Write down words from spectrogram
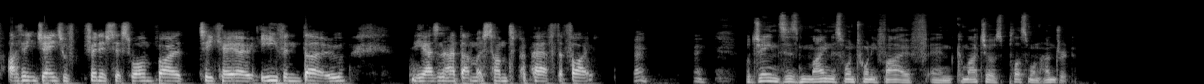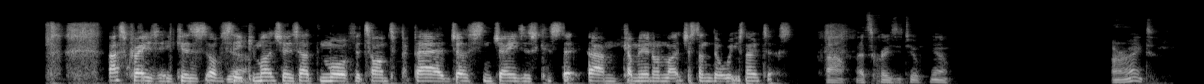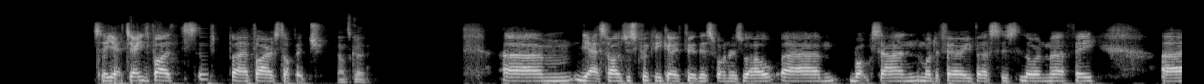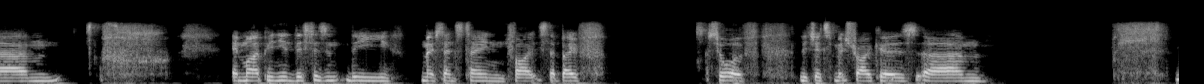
I think Jaynes will finish this one via TKO, even though he hasn't had that much time to prepare for the fight. Okay. okay. Well, Jaynes is minus one twenty five, and Camacho's plus one hundred. That's crazy because obviously Yeah. Camacho's had more of the time to prepare. Justin Jaynes is um, coming in on like just under a week's notice. Wow, that's crazy too. Yeah. All right. So yeah, Jaynes via, uh, via stoppage. Sounds good. Um, yeah, so I'll just quickly go through this one as well. Um, Roxanne Modafferi versus Lauren Murphy. Um, in my opinion, this isn't the most entertaining fights. They're both sort of legitimate strikers. Um,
